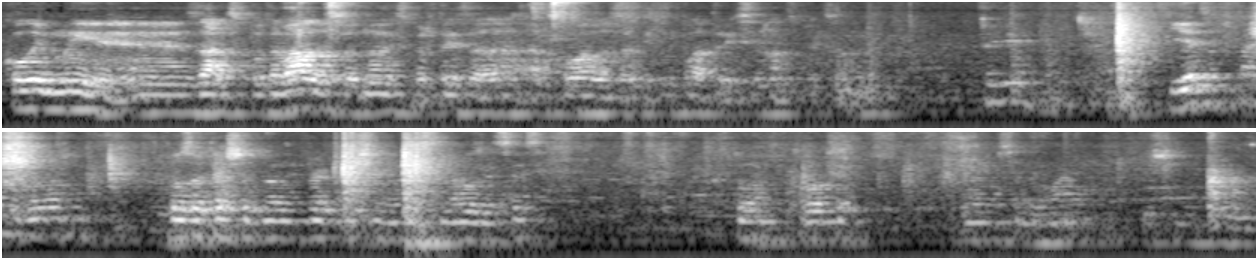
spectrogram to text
коли ми е, зараз подавали, все одно експертиза рахувала заробітну плату 18 Тоді Є запитання зауваження? Хто за те, щоб даний проект рішення на розгляд сесії? Хто проти? Утримався, немає. Рішення прийнято.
